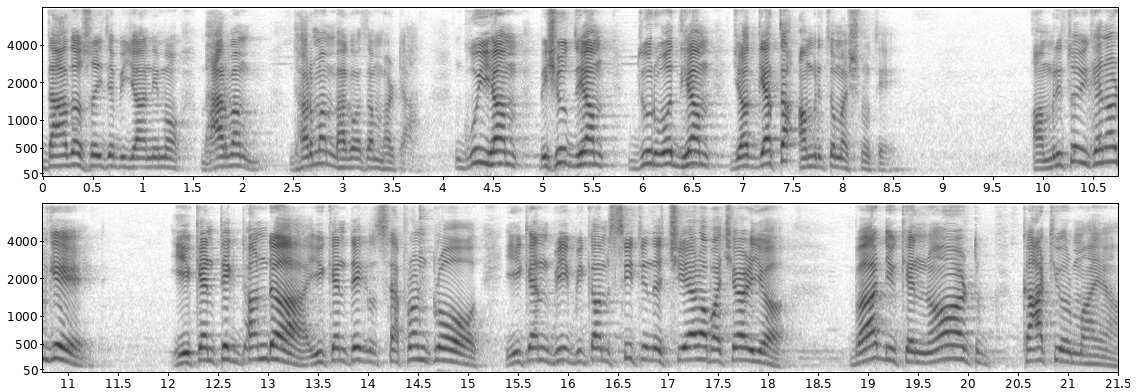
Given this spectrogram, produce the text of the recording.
Dada Saita Bijanimo, Bharvam, Dharmam, Bhagavatam Bhatta. Guhyam, Vishuddhyam, Durvodhyam, Jadgyata, Amritam Ashnute. Amrita you cannot get. You can take danda, you can take saffron cloth, you can be become sit in the chair of Acharya, but you cannot cut your maya.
